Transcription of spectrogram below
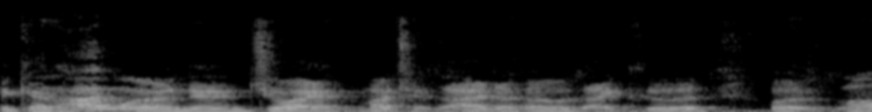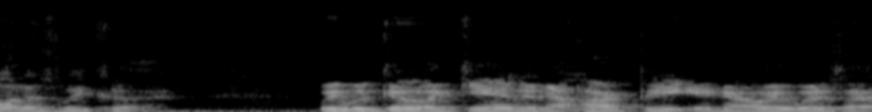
Because I wanted to enjoy as much as Idaho as I could for as long as we could. We would go again in a heartbeat. You know, it was a,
